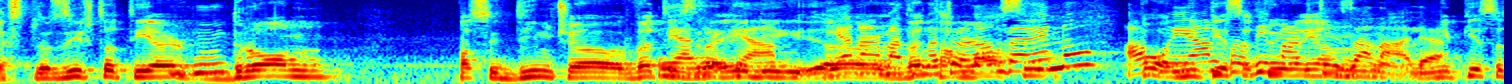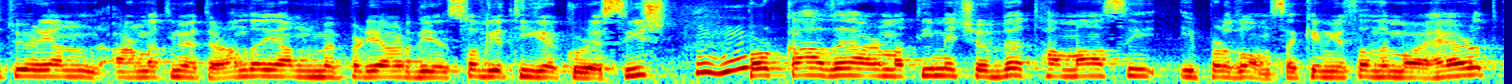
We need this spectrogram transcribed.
eksplozivë të tjerë, mhm. dronë, pasi dimë që vetë Izraeli, vetë Hamasi, po, një pjesë të tyre janë, një pjesë e tyre janë armatime të rënda, janë me prejardhje sovjetike kryesisht, mhm. por ka dhe armatime që vetë Hamasi i prodhon, siç e kemi thënë dhe më herët,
